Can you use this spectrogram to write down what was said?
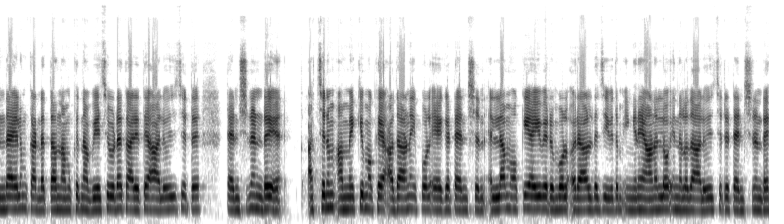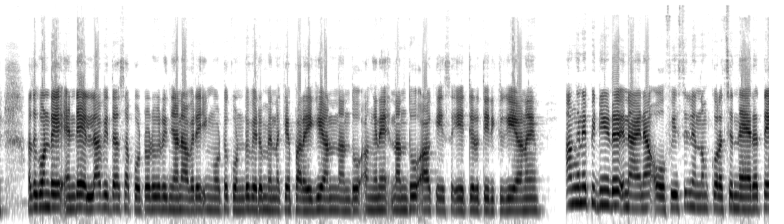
എന്തായാലും കണ്ടെത്താം. നമുക്ക് നവ്യേച്ചിയുടെ കാര്യത്തെ ആലോചിച്ചിട്ട് ടെൻഷനുണ്ട്. അച്ഛനും അമ്മയ്ക്കുമൊക്കെ അതാണ് ഇപ്പോൾ ഏക ടെൻഷൻ. എല്ലാം ഓക്കെ ആയി വരുമ്പോൾ ഒരാളുടെ ജീവിതം ഇങ്ങനെയാണല്ലോ എന്നുള്ളത് ആലോചിച്ചിട്ട് ടെൻഷൻ ഉണ്ട്. അതുകൊണ്ട് എന്റെ എല്ലാവിധ സപ്പോർട്ടോടുകൂടി ഞാൻ അവരെ ഇങ്ങോട്ട് കൊണ്ടുവരും എന്നൊക്കെ പറയുകയാണ് നന്ദു. അങ്ങനെ നന്ദു ആ കേസ് ഏറ്റെടുത്തിരിക്കുകയാണ്. അങ്ങനെ പിന്നീട് നയന ഓഫീസിൽ നിന്നും കുറച്ച് നേരത്തെ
